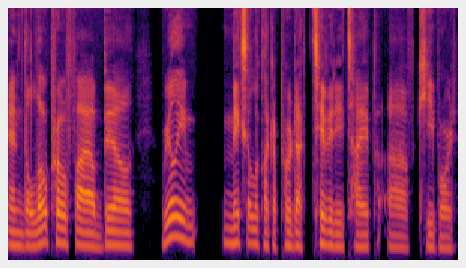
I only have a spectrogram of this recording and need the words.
And the low profile build really makes it look like a productivity type of keyboard.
